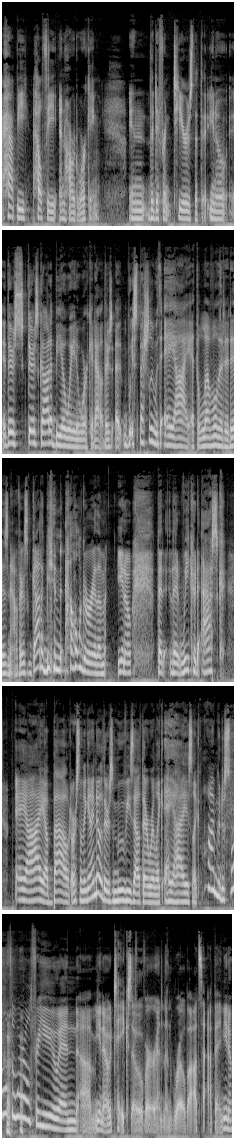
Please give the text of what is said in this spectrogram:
happy healthy and hardworking in the different tiers that the, you know there's there's got to be a way to work it out there's uh, especially with AI at the level that it is now there's got to be an algorithm you know that that we could ask AI about or something. And I know there's movies out there where like AI is like, oh, I'm going to solve the world for you, and um, you know takes over, and then robots happen. You know,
